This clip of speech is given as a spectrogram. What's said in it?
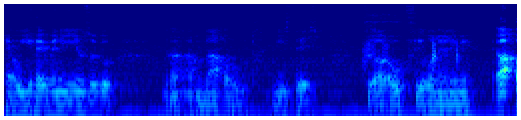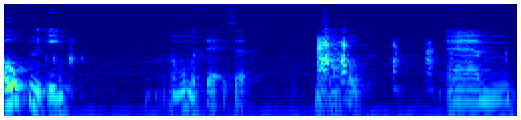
tell you how many years ago. I'm that old these days. Feel old feeling anyway. Uh, old in the game. I'm only 36. It's not that old. Um,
